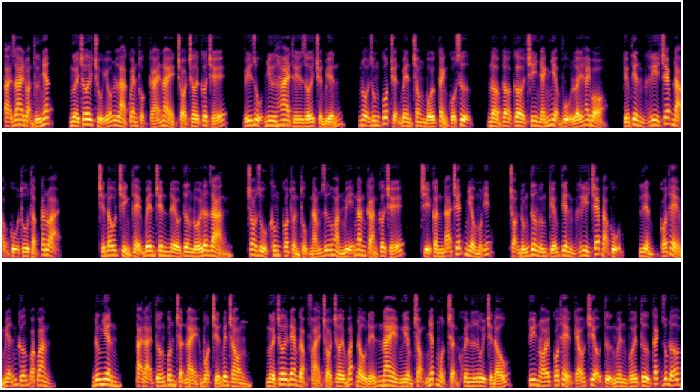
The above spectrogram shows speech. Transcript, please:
Tại giai đoạn thứ nhất người chơi chủ yếu là quen thuộc cái này trò chơi cơ chế, ví dụ như hai thế giới chuyển biến, nội dung cốt truyện bên trong bối cảnh cố sự, nở tờ cờ chi nhánh nhiệm vụ lấy hay bỏ, kiếm tiền ghi chép đạo cụ thu thập các loại. Chiến đấu chỉnh thể bên trên đều tương đối đơn giản, cho dù không có thuần thục nắm giữ hoàn mỹ ngăn cản cơ chế, chỉ cần đã chết nhiều một ít, chọn đúng tương ứng kiếm tiền ghi chép đạo cụ, liền có thể miễn cưỡng quá quan. Đương nhiên, tại đại tướng quân trận này bộ chiến bên trong, người chơi đem gặp phải trò chơi bắt đầu đến nay nghiêm trọng nhất một trận khuyên lui chiến đấu, tuy nói có thể kéo triệu tự nguyên với tư cách giúp đỡ,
